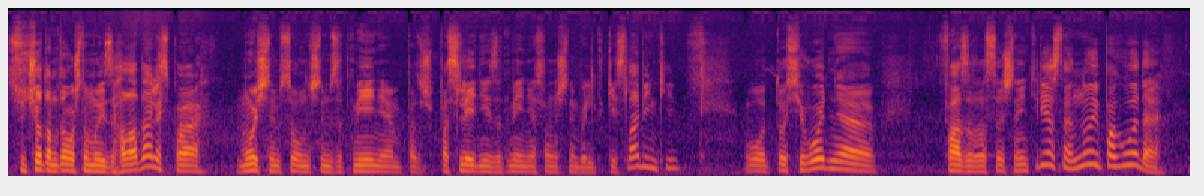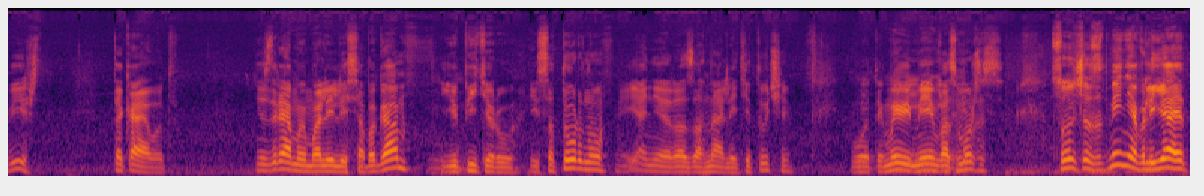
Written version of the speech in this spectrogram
С учетом того, что мы изголодались по мощным солнечным затмениям, потому что последние затмения солнечные были такие слабенькие, вот, то сегодня фаза достаточно интересная. Ну и погода, видишь, такая вот. Не зря мы молились о богам, Юпитеру и Сатурну, и они разогнали эти тучи. Вот, и мы имеем возможность. Солнечное затмение влияет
